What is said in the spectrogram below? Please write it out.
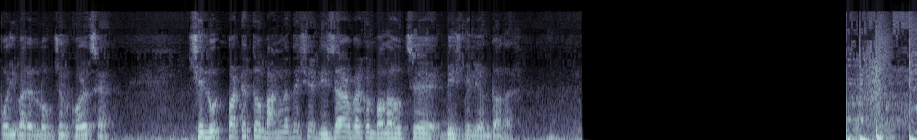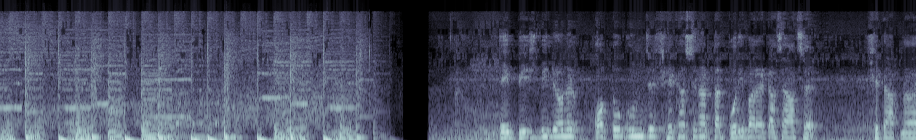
পরিবারের লোকজন করেছে। সে লুটপাটে তো বাংলাদেশের রিজার্ভ এখন বলা হচ্ছে বিশ বিলিয়ন ডলার। এই বিশ বিলিয়নের কত গুণ যে শেখ হাসিনার তার পরিবারের কাছে আছে, সেটা আপনারা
